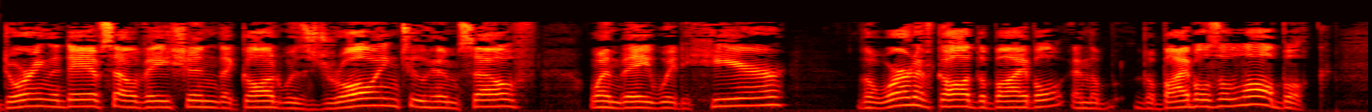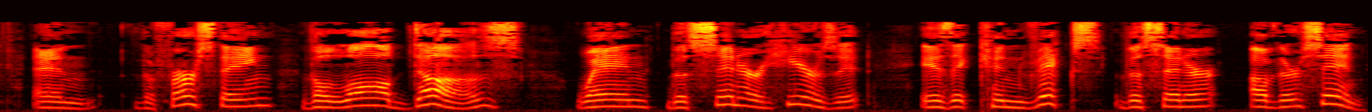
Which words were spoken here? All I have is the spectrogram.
during the day of salvation that God was drawing to himself when they would hear the word of God, the Bible, and the, the Bible's a law book. And the first thing the law does when the sinner hears it is it convicts the sinner of their sin.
